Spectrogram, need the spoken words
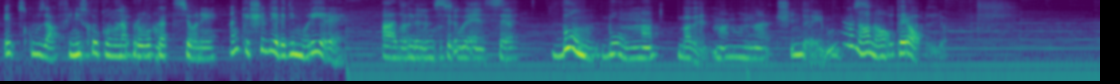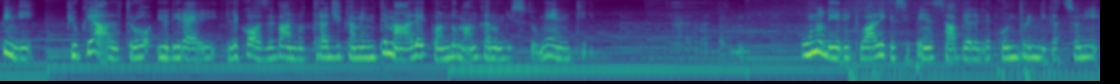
E scusa, finisco con una provocazione. Anche scegliere di morire ha delle, delle conseguenze. conseguenze. Boom! boom, vabbè, ma non scenderemo. No, no, no, però- dettaglio. Quindi, più che altro, io direi, le cose vanno tragicamente male quando mancano gli strumenti. Eh, Uno dei rituali che si pensa abbia delle controindicazioni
